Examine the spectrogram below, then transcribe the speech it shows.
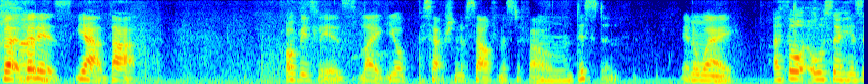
But but Um, it's yeah that obviously is like your perception of self must have felt Mm. distant in a way. I thought also his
